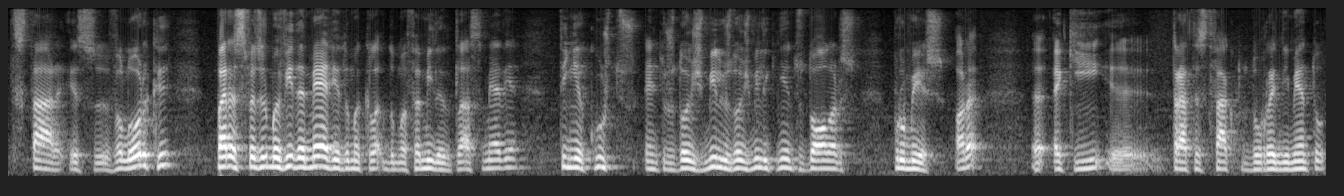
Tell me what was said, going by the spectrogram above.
testar esse valor, que para se fazer uma vida média de uma, de uma família de classe média, tinha custos entre os 2.000 e os 2.500 dólares por mês. Ora, aqui eh, trata-se de facto de um rendimento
